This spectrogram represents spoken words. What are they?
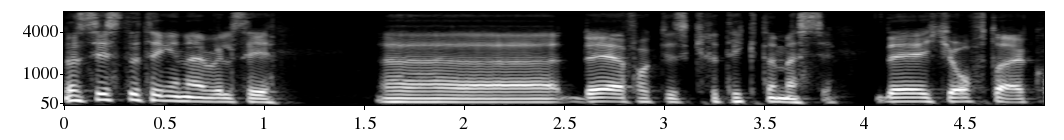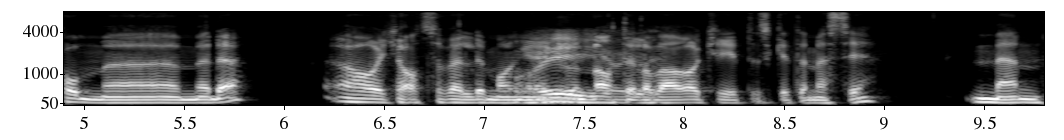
Den siste tingen jeg vil si, uh, det er faktisk kritikk til Messi. Det er ikke ofte jeg kommer med det. Jeg har ikke hatt så veldig mange Oi, grunner oi, til å være kritisk til Messi. Men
